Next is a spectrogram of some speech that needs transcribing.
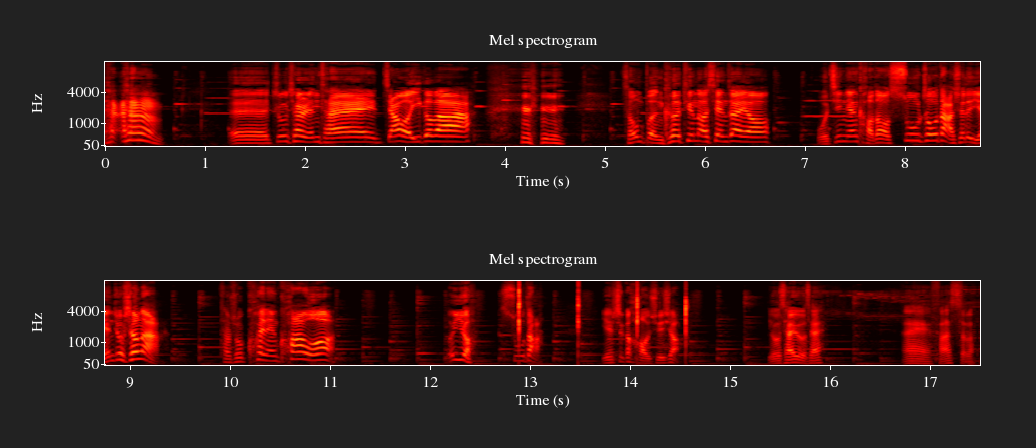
呃，猪圈人才加我一个吧，从本科听到现在哟。我今年考到苏州大学的研究生了。”他说：“快点夸我。”哎呦，苏大也是个好学校，有才有才。哎，烦死了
